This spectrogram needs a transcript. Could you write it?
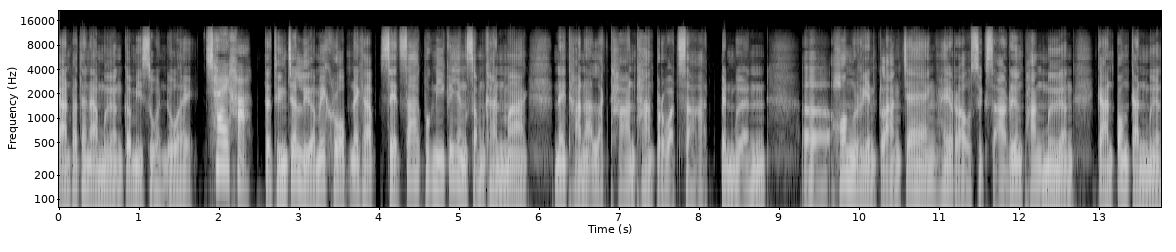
การพัฒนาเมืองก็มีส่วนด้วย ใช่ค่ะ แต่ถึงจะเหลือไม่ครบนะครับ เศษซากพวกนี้ก็ยังสำคัญมาก ในฐานะหลักฐานทางประวัติศาสตร์ เป็นเหมือนเออห้องเรียนกลางแจ้ง ให้เราศึกษาเรื่องผังเมือง การป้องกันเมือง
